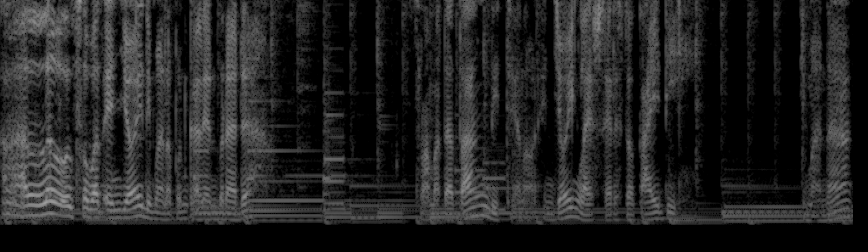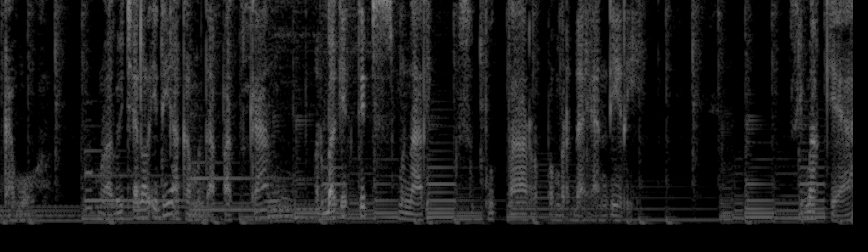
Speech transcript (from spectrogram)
Halo Sobat Enjoy di mana pun kalian berada Selamat datang di channel enjoyinglifeseries.id Di mana kamu melalui channel ini akan mendapatkan berbagai tips menarik seputar pemberdayaan diri. Simak ya.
